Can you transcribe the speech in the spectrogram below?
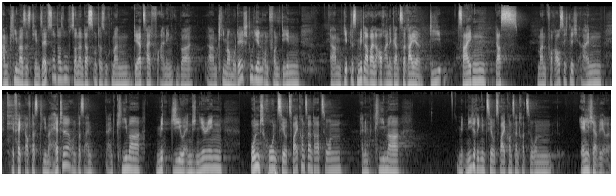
am Klimasystem selbst untersucht, sondern das untersucht man derzeit vor allen Dingen über ähm, Klimamodellstudien und von denen ähm, gibt es mittlerweile auch eine ganze Reihe, die zeigen, dass man voraussichtlich einen Effekt auf das Klima hätte und dass ein, ein Klima mit Geoengineering und hohen CO2-Konzentrationen einem Klima mit niedrigen CO2-Konzentrationen ähnlicher wäre.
